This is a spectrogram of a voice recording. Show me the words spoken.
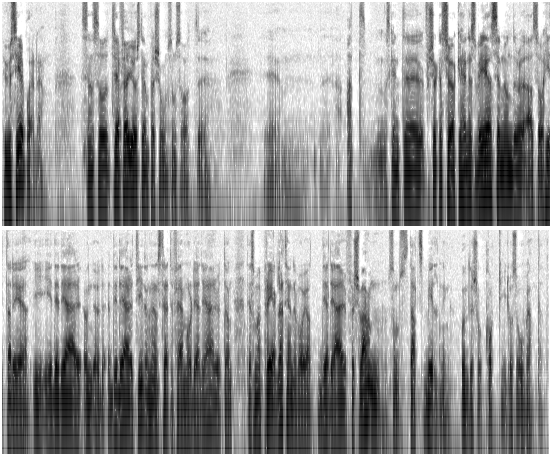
hur vi ser på henne. Sen så träffade jag just en person som sa att uh, uh, att man ska inte försöka söka hennes väsen under, alltså hitta det i, i DDR, under DDR-tiden, hennes 35 år DDR, utan det som har präglat henne var ju att DDR försvann som statsbildning under så kort tid och så oväntat.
